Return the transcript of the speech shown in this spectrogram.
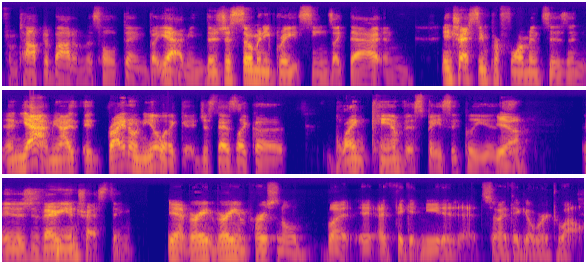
from top to bottom. This whole thing, but yeah, I mean, there's just so many great scenes like that and interesting performances, and and yeah, I mean, I it, Brian O'Neill like just as like a blank canvas basically is yeah, it was just very interesting. yeah. Very very impersonal, but it, I think it needed it. So I think it worked well.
